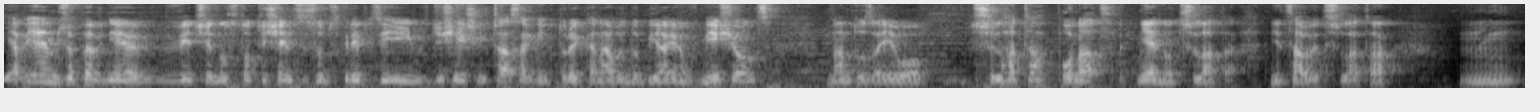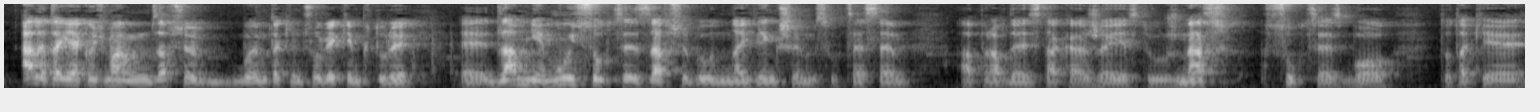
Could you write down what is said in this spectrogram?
Ja wiem, że pewnie wiecie, no 100 tysięcy subskrypcji w dzisiejszych czasach niektóre kanały dobijają w miesiąc. Nam to zajęło 3 lata ponad. Nie no, 3 lata, niecałe 3 lata. Mm, Ale tak jakoś mam, zawsze byłem takim człowiekiem, który e, dla mnie mój sukces zawsze był największym sukcesem, a prawda jest taka, że jest to już nasz sukces, bo to takie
